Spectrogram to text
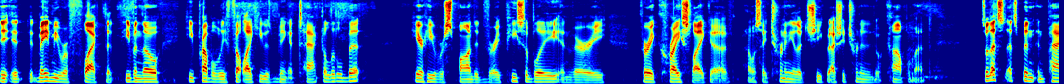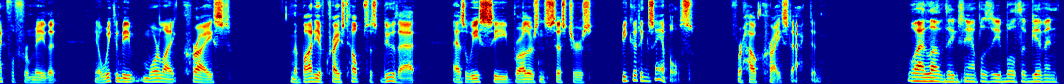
it, it, it, made me reflect that even though he probably felt like he was being attacked a little bit here he responded very peaceably and very very christ-like uh, i would say turning the other cheek but actually turning it into a compliment so that's that's been impactful for me that you know we can be more like christ and the body of Christ helps us do that as we see brothers and sisters be good examples for how Christ acted. Well, I love the examples that you both have given.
